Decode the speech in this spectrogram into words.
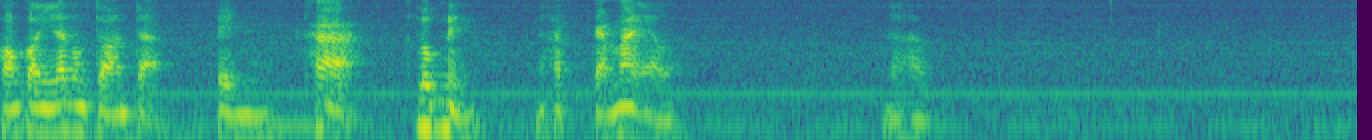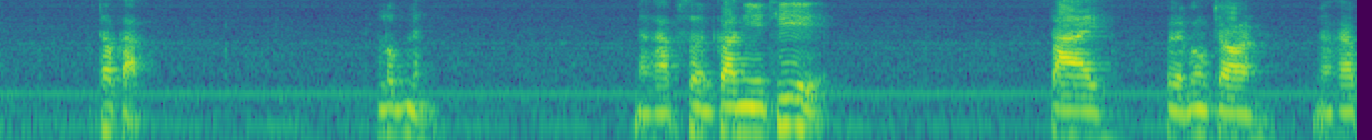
ของกรณีรัดวงจรจะเป็นค่าลบหนึ่งนะครับแต่มา L นะครับ เท่ากับลบหนึ่งนะครับ ส่วนกรณีที่ปลายเปิดวงจรนะครับ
